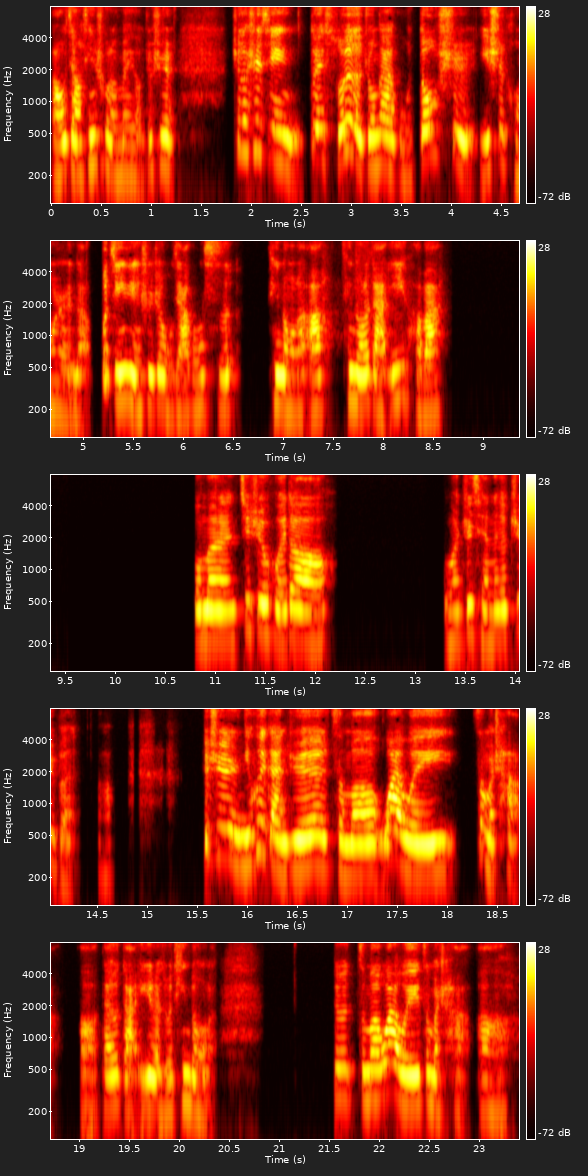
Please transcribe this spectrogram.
啊，我讲清楚了没有？就是这个事情对所有的中概股都是一视同仁的，不仅仅是这五家公司。听懂了啊？听懂了打一，好吧？我们继续回到我们之前那个剧本啊，就是你会感觉怎么外围这么差啊？大家都打一了，就听懂了，就怎么外围这么差啊？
